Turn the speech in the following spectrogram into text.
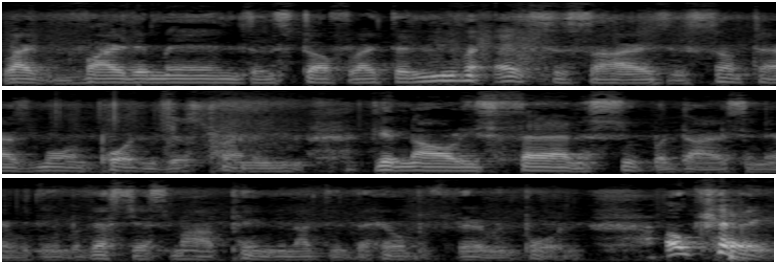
like vitamins and stuff like that. And even exercise is sometimes more important than just trying to getting all these fat and super diets and everything. But that's just my opinion. I think the health is very important. Okay.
